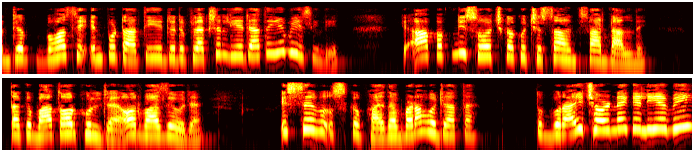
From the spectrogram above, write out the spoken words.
جب بہت سی ان پٹ آتی ہے جو ریفلیکشن لیے جاتے ہیں، یہ بھی اسی لیے کہ آپ اپنی سوچ کا کچھ حصہ ساتھ ڈال دیں تاکہ بات اور کھل جائے، اور واضح ہو جائے۔ اس سے اس کا فائدہ بڑا ہو جاتا ہے۔ تو برائی چھوڑنے کے لیے بھی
